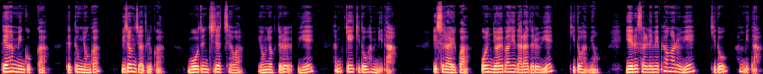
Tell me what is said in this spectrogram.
대한민국과 대통령과 위정자들과 모든 지자체와 영역들을 위해 함께 기도합니다. 이스라엘과 온 열방의 나라들을 위해 기도하며 예루살렘의 평안을 위해 기도합니다.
